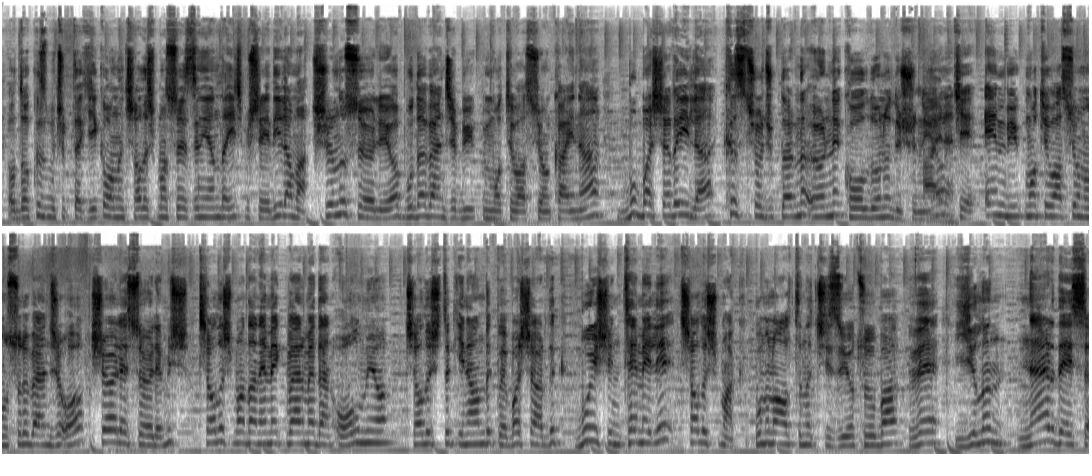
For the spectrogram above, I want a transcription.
o 9,5 dakika onun çalışma süresinin yanında hiçbir şey değil ama şunu söylüyor. Bu da bence büyük bir motivasyon kaynağı. Bu başarıyla kız çocuklarına örnek olduğunu düşünüyor Aynen. ki en büyük motivasyon unsuru bence o. Şöyle söylemiş. Çalışmadan emek vermeden olmuyor. Çalıştık, inandık ve başardık. Bu işin temeli çalışmak. Bunun altını çiziyor Tuğba ve yılın neredeyse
